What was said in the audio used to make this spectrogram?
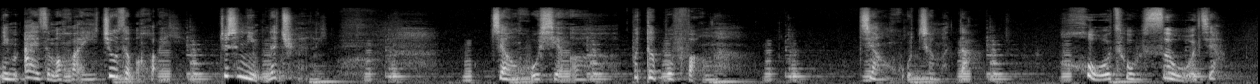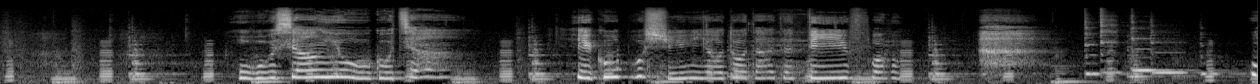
你们爱怎么怀疑就怎么怀疑，这是你们的权利。江湖险恶，不得不防啊！江湖这么大，何处是我家？我想有个家，一个不需要多大的地方。我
